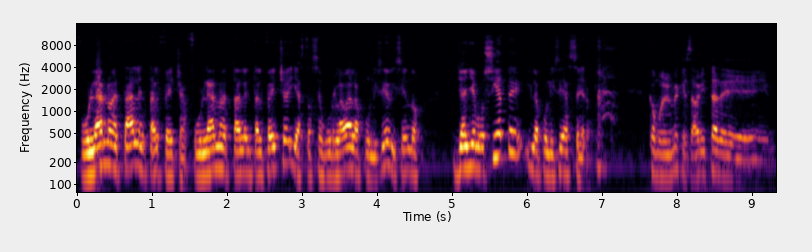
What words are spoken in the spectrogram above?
fulano de tal en tal fecha, fulano de tal en tal fecha, y hasta se burlaba de la policía diciendo, ya llevo siete y la policía cero. Como el meme que está ahorita de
